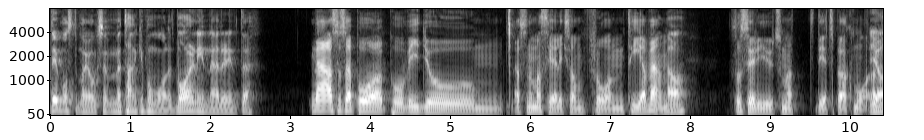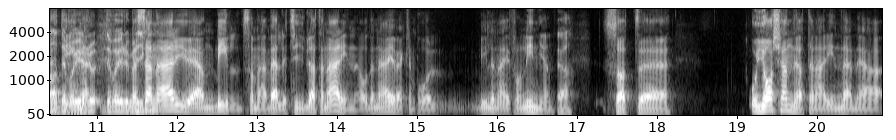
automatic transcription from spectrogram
det måste man ju också med tanke på målet. Var den inne eller inte? Nej, alltså så här på, på video, mm, alltså när man ser liksom från tvn, Ja, så ser det ju ut som att det är ett spökmål. att ja inte det, är var ju, inne. ru- det var ju Men rubriken. sen är det ju en bild som är väldigt tydlig att den är inne, och den är ju verkligen på, bilden är ju från linjen. Ja. Så att, eh, och jag känner ju att den är inne, när jag,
